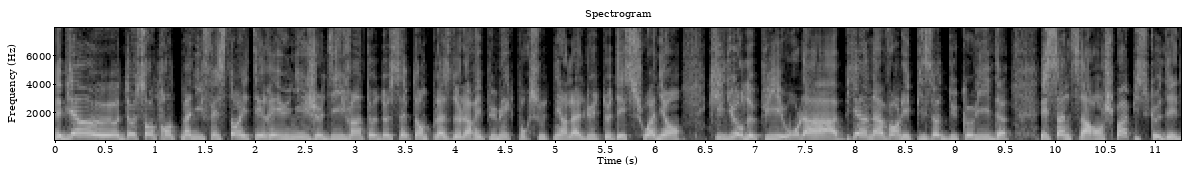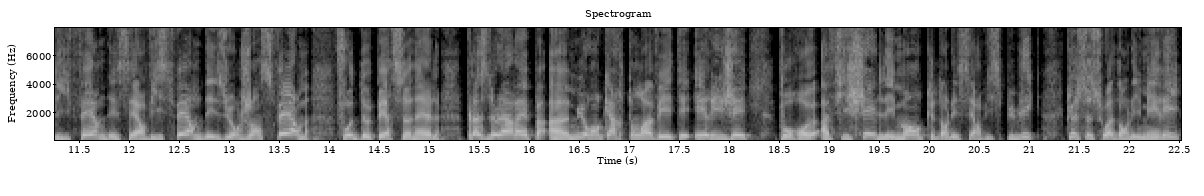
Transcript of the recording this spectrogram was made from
Eh bien, 230 euh, manifestants étaient réunis jeudi 22 septembre, place de la République, pour soutenir la lutte des soignants, qui dure depuis, oh là, bien avant l'épisode du Covid. Et ça ne s'arrange pas puisque des lits ferment, des services ferment, des urgences ferment, faute de personnel. Place de la REP, un mur en carton avait été érigé pour euh, afficher les manques dans les services publics, que ce soit dans les mairies,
